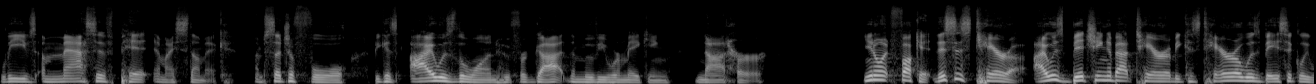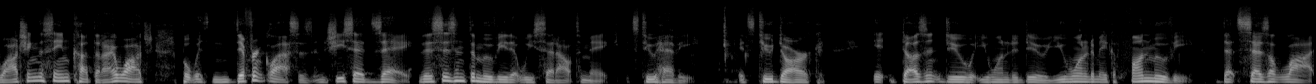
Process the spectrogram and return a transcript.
leaves a massive pit in my stomach. I'm such a fool because I was the one who forgot the movie we're making, not her. You know what? Fuck it. This is Tara. I was bitching about Tara because Tara was basically watching the same cut that I watched, but with different glasses. And she said, Zay, this isn't the movie that we set out to make. It's too heavy. It's too dark. It doesn't do what you wanted to do. You wanted to make a fun movie that says a lot,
